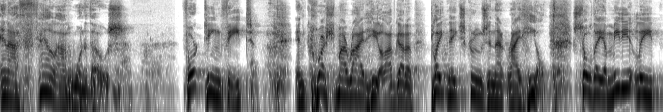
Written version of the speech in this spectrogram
And I fell out of one of those. 14 feet and crushed my right heel. I've got a plate and eight screws in that right heel. So they immediately,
